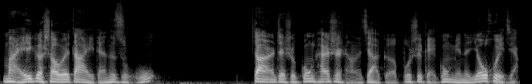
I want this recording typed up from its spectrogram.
买一个稍微大一点的祖屋。当然，这是公开市场的价格，不是给公民的优惠价。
